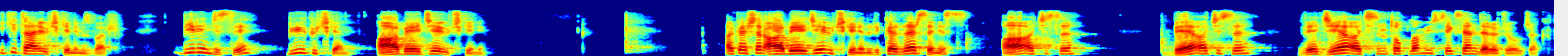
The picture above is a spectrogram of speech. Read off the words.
iki tane üçgenimiz var. Birincisi büyük üçgen, ABC üçgeni. Arkadaşlar ABC üçgenine dikkat ederseniz A açısı, B açısı ve C açısının toplamı 180 derece olacak.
